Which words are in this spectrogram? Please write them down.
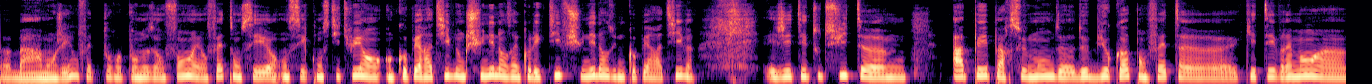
euh, bah, à manger en fait pour pour nos enfants. Et en fait on s'est on s'est constitué en, en, coopérative. Donc je suis née dans un collectif je suis née dans une coopérative. Et j'étais tout de suite euh, happée par ce monde de biocop en fait euh, qui était vraiment euh,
